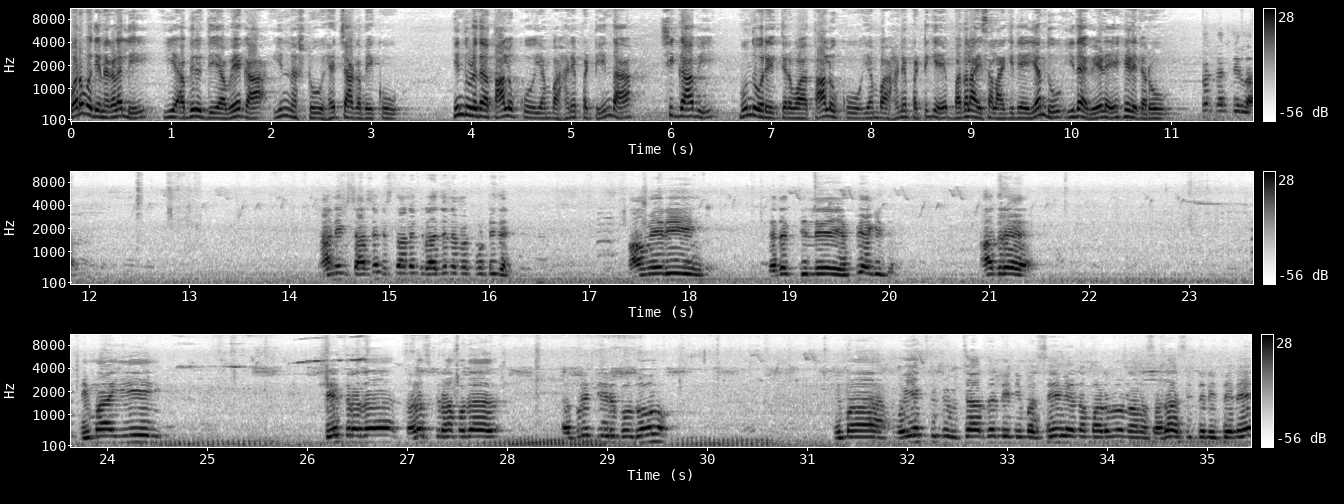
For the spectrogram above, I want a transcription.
ಬರುವ ದಿನಗಳಲ್ಲಿ ಈ ಅಭಿವೃದ್ಧಿಯ ವೇಗ ಇನ್ನಷ್ಟು ಹೆಚ್ಚಾಗಬೇಕು. ಹಿಂದುಳಿದ ತಾಲೂಕು ಎಂಬ ಹಣೆಪಟ್ಟಿಯಿಂದ ಶಿಗ್ಗಾವಿ ಮುಂದುವರಿಯುತ್ತಿರುವ ತಾಲೂಕು ಎಂಬ ಹಣೆಪಟ್ಟಿಗೆ ಬದಲಾಯಿಸಲಾಗಿದೆ ಎಂದು ಇದೇ ವೇಳೆ ಹೇಳಿದರು. ನಾನೀಗ ಶಾಸಕ ಸ್ಥಾನಕ್ಕೆ ರಾಜೀನಾಮೆ ಕೊಟ್ಟಿದ್ದೆ. ಹಾವೇರಿ, ಗದಗ ಜಿಲ್ಲೆ ಎಂ ಪಿ ಆಗಿದ್ದೆ. ಆದ್ರೆ ನಿಮ್ಮ ಈ ಕ್ಷೇತ್ರದ ಕಳಸ್ ಗ್ರಾಮದ ಅಭಿವೃದ್ಧಿ ಇರ್ಬೋದು ನಿಮ್ಮ ವೈಯಕ್ತಿಕ ವಿಚಾರದಲ್ಲಿ ನಿಮ್ಮ ಸೇವೆಯನ್ನು ಮಾಡಲು ನಾನು ಸದಾ ಸಿದ್ಧನಿದ್ದೇನೆ.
